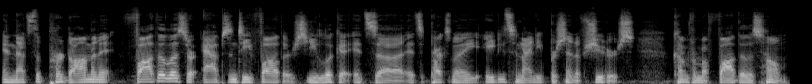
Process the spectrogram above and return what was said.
and that's the predominant fatherless or absentee fathers. You look at it's uh it's approximately 80 to 90 percent of shooters come from a fatherless home,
